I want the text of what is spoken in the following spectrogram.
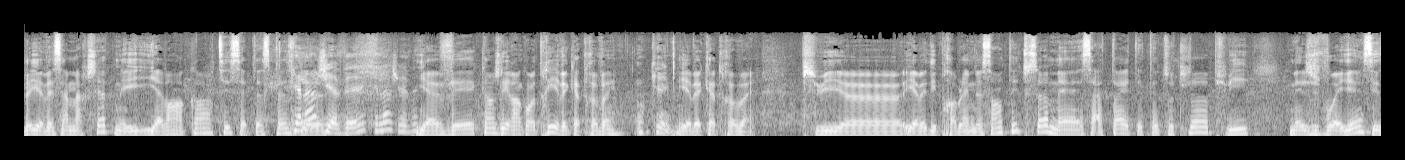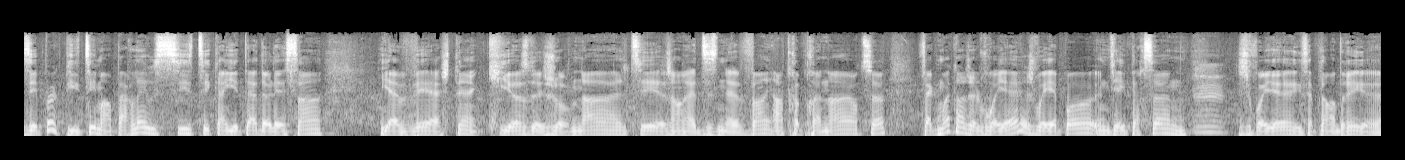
Là, il y avait sa marchette, mais il y avait encore, tu sais, cette espèce de... Quel âge il y avait? Quel âge il y avait? Il y avait, quand je l'ai rencontré, il y avait 80. OK. Il y avait 80. Puis, euh, il y avait des problèmes de santé, tout ça, mais sa tête était toute là. Puis, mais je voyais ces époques. Puis, tu sais, il m'en parlait aussi, tu sais, quand il était adolescent. Il avait acheté un kiosque de journal, tu sais, genre à 19 ans, entrepreneur, tout ça. Fait que moi, quand je le voyais, je voyais pas une vieille personne. Mm. Je voyais, il s'appelait André, euh,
